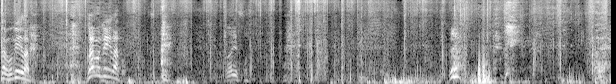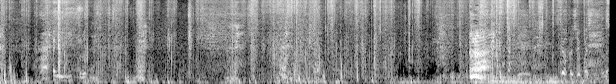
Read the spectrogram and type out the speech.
Там, убери лапу. Там, убери лапу. Молодец. Все, уже пошли туда.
